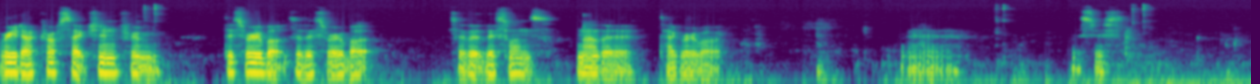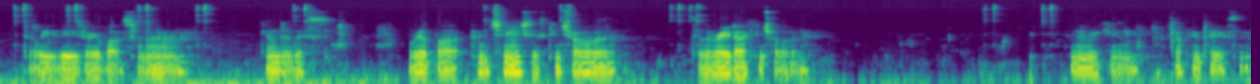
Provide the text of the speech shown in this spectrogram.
radar cross section from this robot to this robot so that this one's now the tag robot. Uh, let's just delete these robots for now. Go under this wheelbot and change this controller to the radar controller. And then we can copy and paste them.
